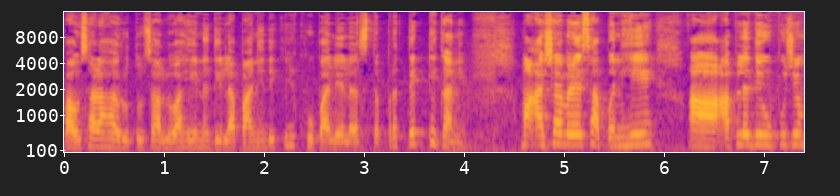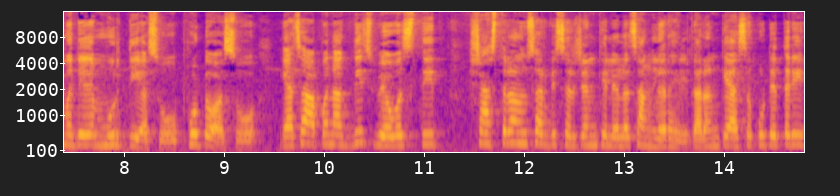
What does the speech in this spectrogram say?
पावसाळा हा ऋतू चालू आहे नदीला पाणी देखील खूप आलेलं असतं प्रत्येक ठिकाणी. मग अशा वेळेस आपण हे आपलं देवपूजेमध्ये मूर्ती असो फोटो असो याचा आपण अगदीच व्यवस्थित शास्त्रानुसार विसर्जन केलेलं चांगलं राहील कारण की असं कुठेतरी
